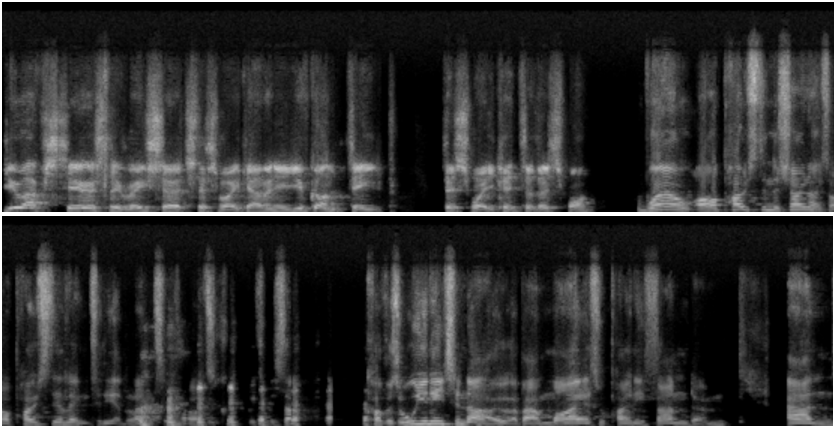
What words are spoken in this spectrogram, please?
you have seriously researched this week, haven't you? You've gone deep this week into this one. Well, I'll post in the show notes. I'll post the link to the Atlantic article because that covers all you need to know about My Little Pony fandom and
